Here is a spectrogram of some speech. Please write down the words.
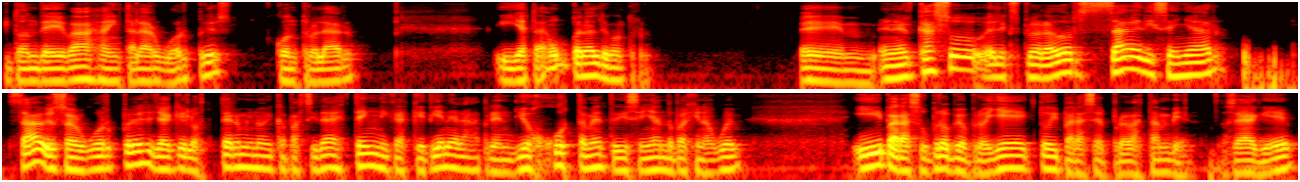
donde vas a instalar WordPress, controlar y ya está, un panel de control. Em, en el caso, el explorador sabe diseñar sabe usar WordPress, ya que los términos y capacidades técnicas que tiene las aprendió justamente diseñando páginas web y para su propio proyecto y para hacer pruebas también. O sea que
